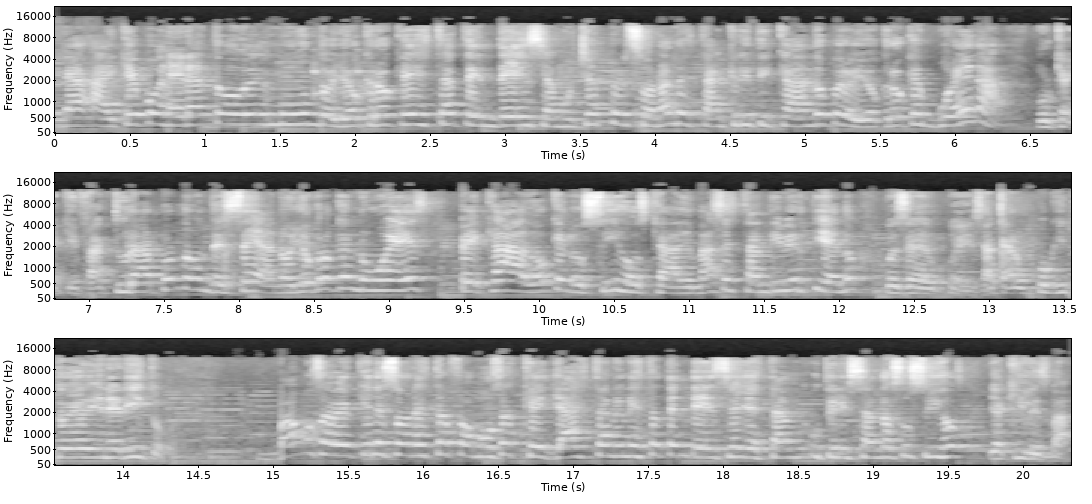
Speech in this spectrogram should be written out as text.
Mira, hay que poner a todo el mundo. Yo creo que esta tendencia, muchas personas la están criticando, pero yo creo que es buena, porque hay que facturar por donde sea, ¿no? Yo creo que no es pecado que los hijos, que además se están divirtiendo, pues eh, pues, sacar un poquito de dinerito. Vamos a ver quiénes son estas famosas que ya están en esta tendencia, ya están utilizando a sus hijos, y aquí les va.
